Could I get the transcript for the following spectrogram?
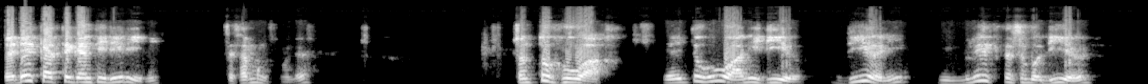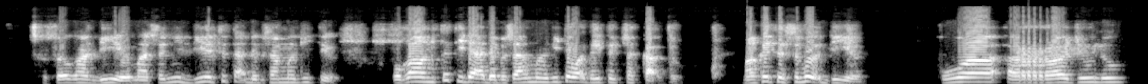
Jadi kata ganti diri ni saya sambung semula. Contoh huwa. Iaitu huwa ni dia. Dia ni bila kita sebut dia seseorang dia maksudnya dia tu tak ada bersama kita. Orang tu tidak ada bersama kita waktu kita cakap tu. Maka kita sebut dia. Huwa ar-rajulu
